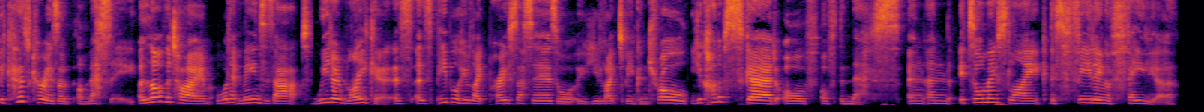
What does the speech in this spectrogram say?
because careers are, are messy, a lot of the time, what it means is that we don't like it as as people who like processes or you like to be in control. You're kind of scared of of the mess and and it's almost like this feeling of failure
